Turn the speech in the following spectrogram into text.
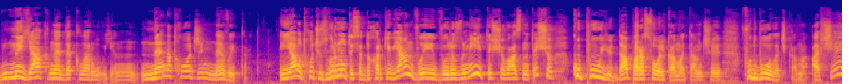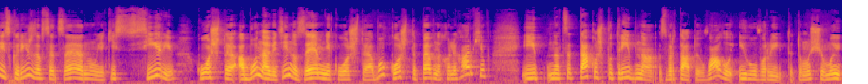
ніяк не декларує не надходжень, не витрат. І я от хочу звернутися до харків'ян. Ви ви розумієте, що вас не те, що купують да, парасольками там чи футболочками, а ще і скоріш за все, це ну, якісь сірі кошти, або навіть іноземні кошти, або кошти певних олігархів. І на це також потрібно звертати увагу і говорити, тому що ми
